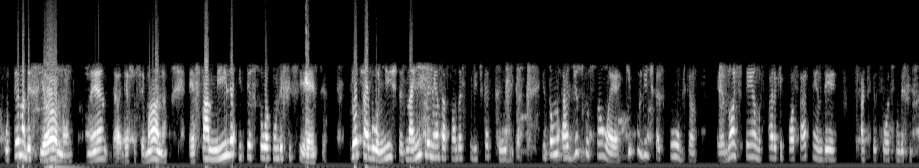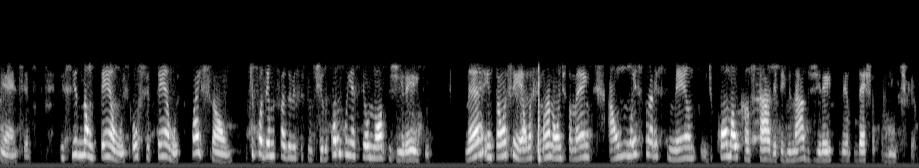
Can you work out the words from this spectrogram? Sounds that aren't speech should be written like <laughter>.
O tema desse ano, né, dessa semana, é família e pessoa com deficiência, protagonistas na implementação das políticas públicas. Então a discussão é que políticas públicas é, nós temos para que possa atender as pessoas com deficiência. E se não temos, ou se temos, quais são? O que podemos fazer nesse sentido? Como conhecer os nossos direitos? Né? Então, assim, é uma semana onde também há um esclarecimento de como alcançar determinados direitos dentro desta política.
